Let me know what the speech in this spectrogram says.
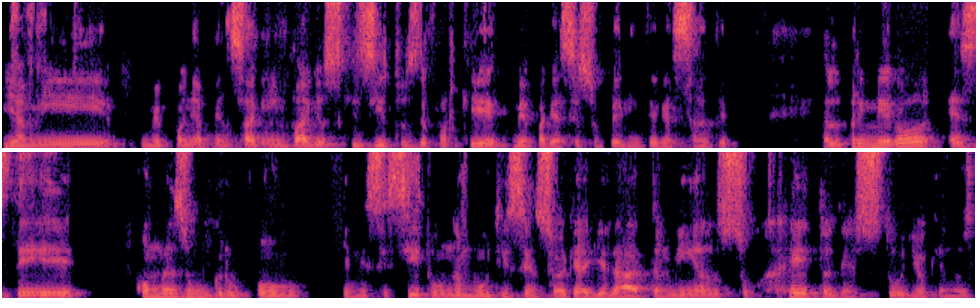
e a mim me põe a pensar em vários quesitos de por que me parece super interessante. O primeiro é de como é um grupo que necessita uma multissensorialidade, também o sujeito de estudo que nós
